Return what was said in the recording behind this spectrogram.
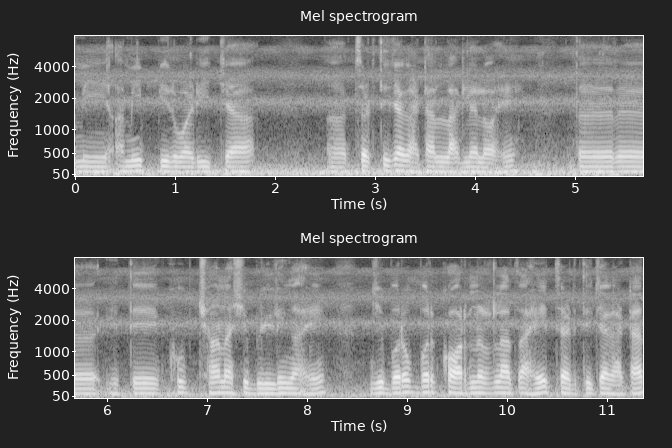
मी आम्ही पिरवाडीच्या चढतीच्या घाटाला लागलेलो आहे. तर इथे खूप छान अशी बिल्डिंग आहे. जी बरोबर कॉर्नरलाच आहे चढतीच्या घाटात.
